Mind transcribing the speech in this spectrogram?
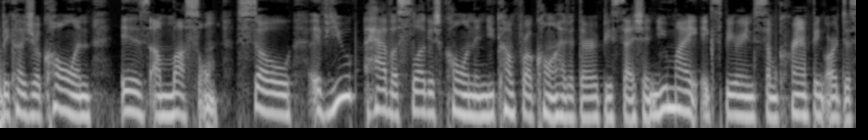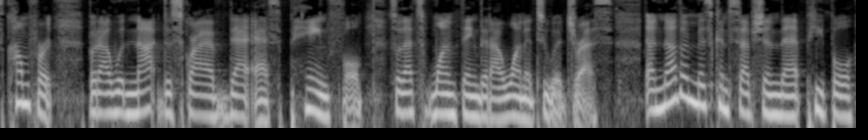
because your colon is a muscle. So if you have a sluggish colon and you come for a colon hydrotherapy session, you might experience some cramping or discomfort, but I would not describe that as painful. So that's one thing that I wanted to address. Another misconception that people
